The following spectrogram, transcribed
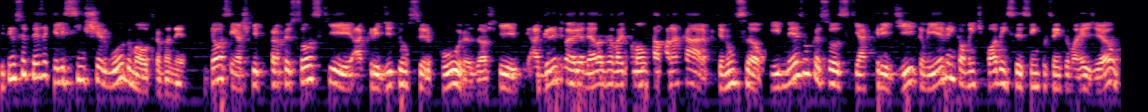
E tenho certeza que ele se enxergou de uma outra maneira. Então, assim, acho que para pessoas que acreditam ser puras, acho que a grande maioria delas já vai tomar um tapa na cara, porque não são. E mesmo pessoas que acreditam e eventualmente podem ser 100% de uma região,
